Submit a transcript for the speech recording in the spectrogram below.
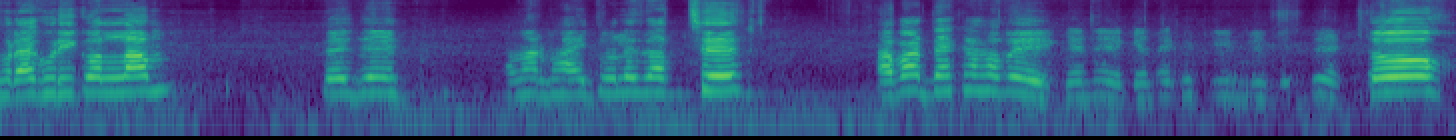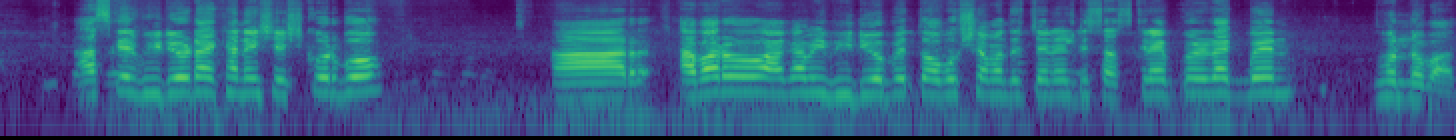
ঘোরাঘুরি করলাম। তো এই যে আমার ভাই চলে যাচ্ছে, আবার দেখা হবে। এখানে এখানে তো আজকের ভিডিওটা এখানেই শেষ করব। আর আবারও আগামী ভিডিও পেতে অবশ্যই আমাদের চ্যানেলটি সাবস্ক্রাইব করে রাখবেন। ধন্যবাদ।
